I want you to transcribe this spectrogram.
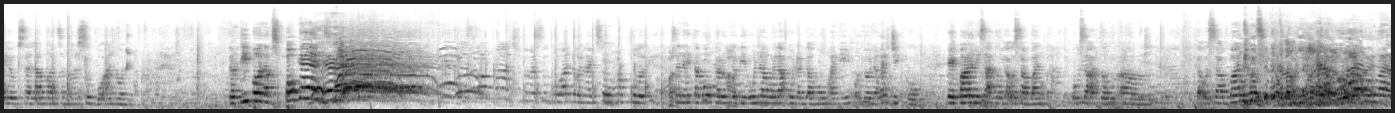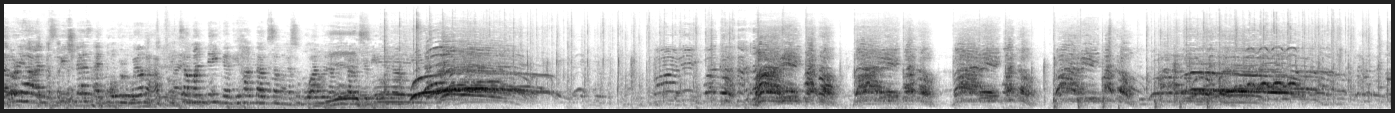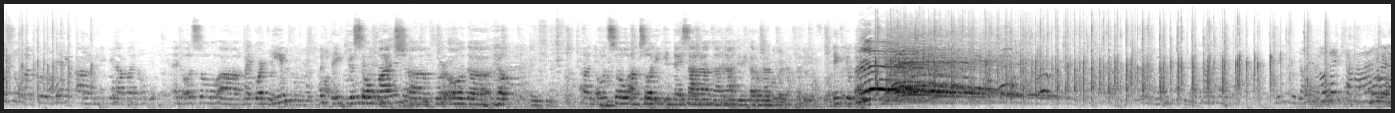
kaayog salamat sa mga subuanon. The people have spoken! Thank you so much, mga subuanon. I'm so humble. Sa nahitabo karong gabi una, wala ko nagdahong ani, although nangajik ko. Kay para ni sa atong kausaban, ug sa atong um, kausaban. Kalambuan. Speechless and overwhelmed. Sa mandate nga gihatag sa mga subuan mo na karong and also uh, my core team. Thank you so much uh, for all the help and also I'm sorry, Inday Sara nga na karon natin. Thank you guys. Thank you guys. No thanks, ha?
